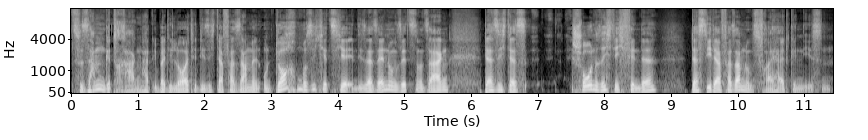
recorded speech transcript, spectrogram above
zusammengetragen hat über die Leute, die sich da versammeln. Und doch muss ich jetzt hier in dieser Sendung sitzen und sagen, dass ich das schon richtig finde, dass die da Versammlungsfreiheit genießen.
